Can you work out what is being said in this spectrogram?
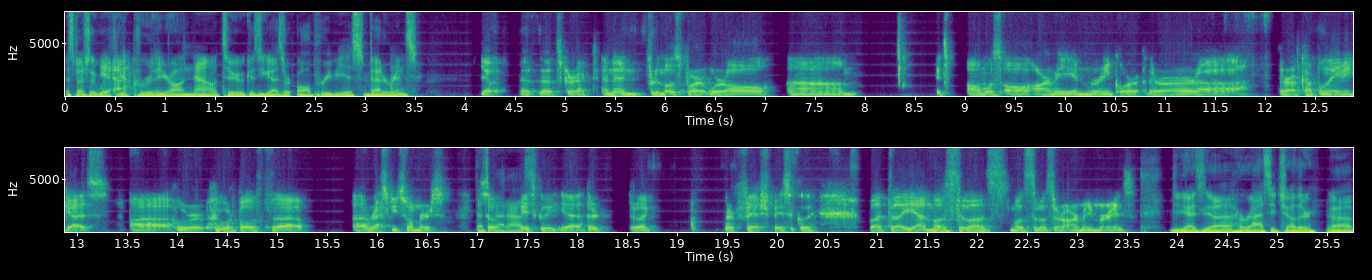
especially with Yeah. your crew that you're on now too, because you guys are all previous veterans. Yep, that, that's correct. And then for the most part, we're all um, it's almost all Army and Marine Corps. There are uh, there are a couple Navy guys uh, who are who are both uh, uh, rescue swimmers. That's so badass. basically, yeah, they're they're like they're fish basically. But uh, yeah, most of us most of us are Army Marines. Do you guys uh, harass each other uh,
